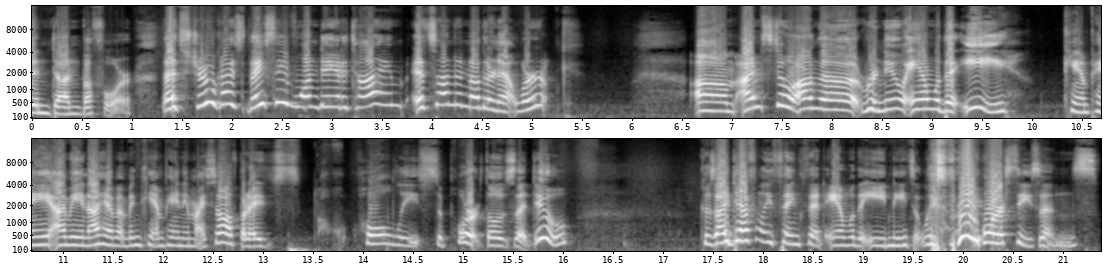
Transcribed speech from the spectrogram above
been done before. That's true, guys. They save one day at a time. It's on another network. Um, I'm still on the Renew Anne with the E campaign. I mean, I haven't been campaigning myself, but I wholly support those that do. Because I definitely think that Anne with the E needs at least three more seasons.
